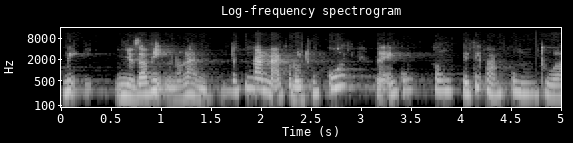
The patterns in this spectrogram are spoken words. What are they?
bị nhiều gia vị mà nó làm nó cũng nan ná của đồ Trung Quốc nên em cũng không thấy thích lắm không thua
